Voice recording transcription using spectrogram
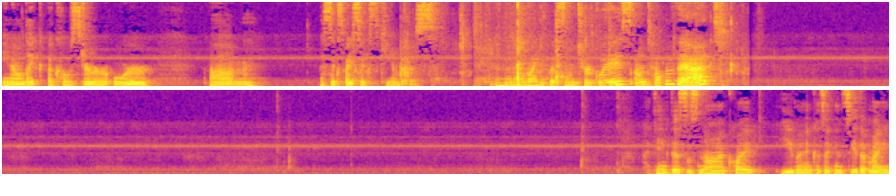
you know, like a coaster or um, a six by six canvas. And then I'm going to put some turquoise on top of that. I think this is not quite even because I can see that my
